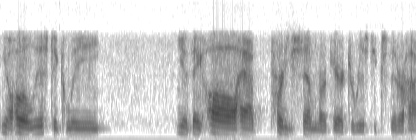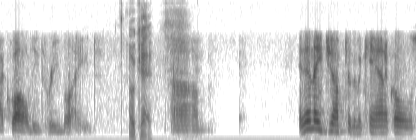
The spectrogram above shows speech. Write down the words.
you know, holistically, you know, they all have pretty similar characteristics that are high quality three blades. Okay. Um, and then they jump to the mechanicals,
